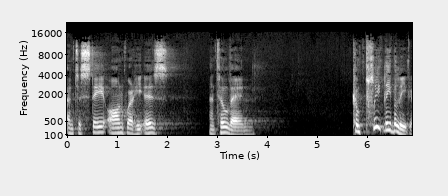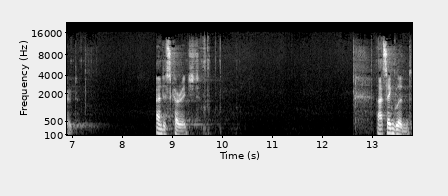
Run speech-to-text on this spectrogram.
and to stay on where he is until then, completely beleaguered and discouraged. That's England.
